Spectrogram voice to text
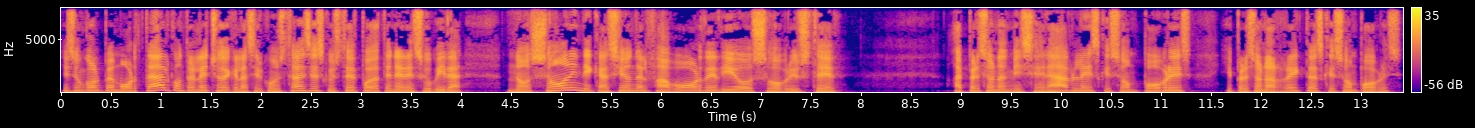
Es un golpe mortal contra el hecho de que las circunstancias que usted pueda tener en su vida no son indicación del favor de Dios sobre usted. Hay personas miserables que son pobres y personas rectas que son pobres.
